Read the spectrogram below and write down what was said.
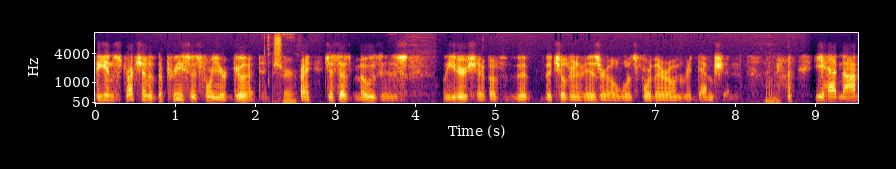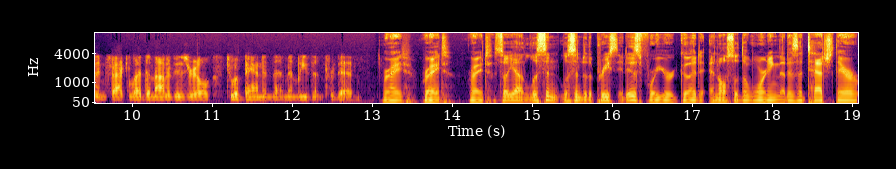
the instruction of the priest is for your good Sure. right? Just as Moses' leadership of the, the children of Israel was for their own redemption. he had not, in fact, led them out of Israel to abandon them and leave them for dead. Right, right, right. So yeah, listen listen to the priest. It is for your good and also the warning that is attached there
